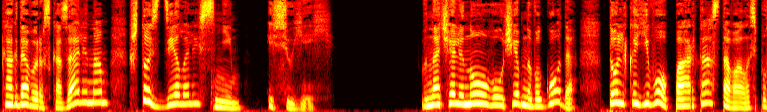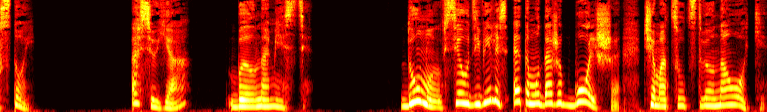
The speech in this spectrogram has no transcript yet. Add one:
когда вы рассказали нам, что сделали с ним и Сюей. В начале нового учебного года только его парта оставалась пустой. А Сюя был на месте. Думаю, все удивились этому даже больше, чем отсутствию Наоки.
